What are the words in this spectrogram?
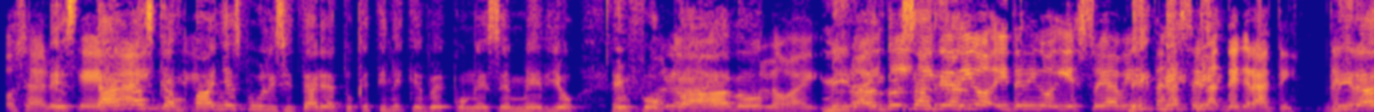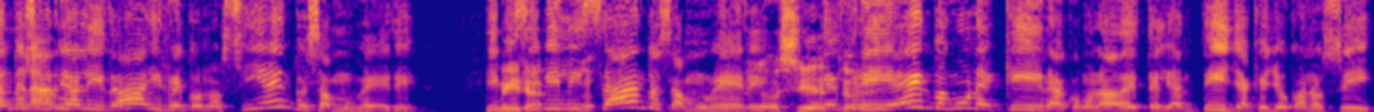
O sea, Están las campañas publicitarias, tú qué tienes que ver con ese medio enfocado, mirando esa realidad. Y, te digo, y estoy abierta a hacerla de gratis. mirando esa realidad y reconociendo a esas mujeres. Y visibilizando a esas mujeres. que friendo en una esquina, como la de Teleantilla que yo conocí,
